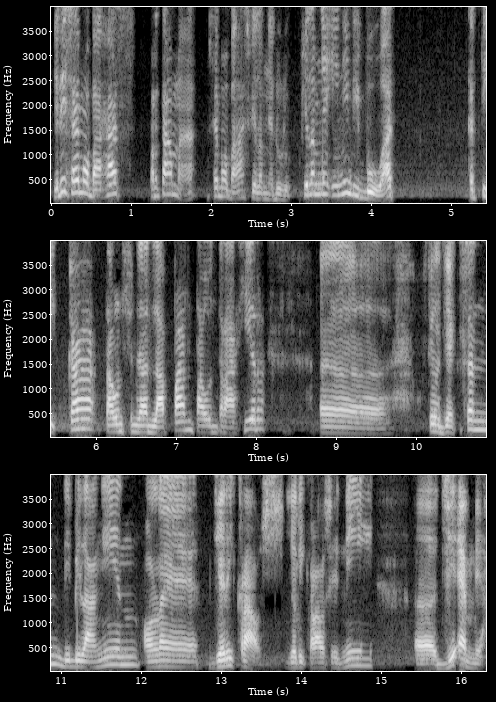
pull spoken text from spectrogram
jadi saya mau bahas pertama, saya mau bahas filmnya dulu. Filmnya ini dibuat ketika tahun 98 tahun terakhir uh, Phil Jackson dibilangin oleh Jerry Krause. Jerry Krause ini uh, GM ya,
